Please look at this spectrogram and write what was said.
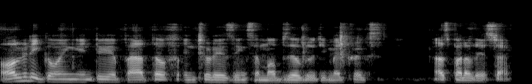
already going into a path of introducing some observability metrics as part of their stack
